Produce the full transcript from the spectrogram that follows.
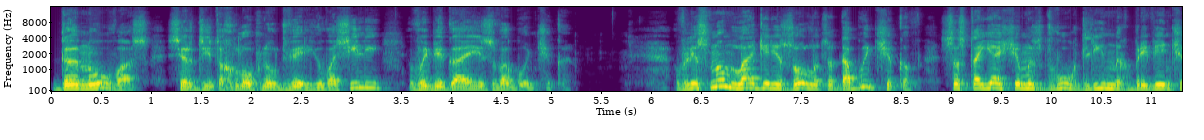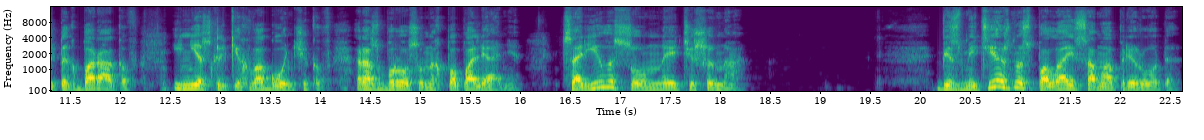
«Да ну вас!» – сердито хлопнул дверью Василий, выбегая из вагончика. В лесном лагере золотодобытчиков, состоящем из двух длинных бревенчатых бараков и нескольких вагончиков, разбросанных по поляне, царила сонная тишина. Безмятежно спала и сама природа.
